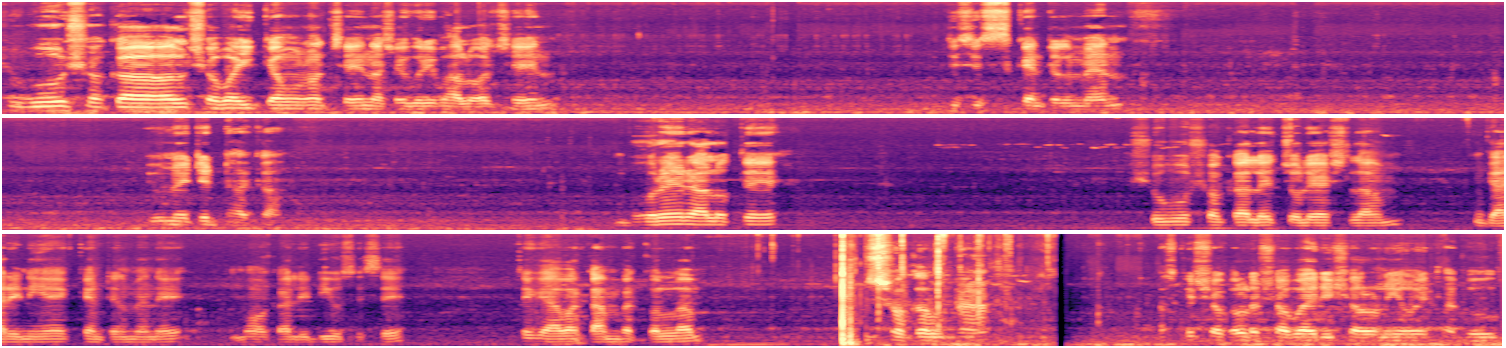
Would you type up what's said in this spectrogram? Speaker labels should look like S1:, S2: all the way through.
S1: শুভ সকাল। সবাই কেমন আছেন? আশা করি ভালো আছেন। দিস ইজ ক্যান্টেলম্যান ইউনাইটেড ঢাকা ভোরের আলোতে শুভ সকালে চলে আসলাম গাড়ি নিয়ে ক্যান্টেলম্যানে মহাকালী ডিউসিসে থেকে আবার কাম করলাম। সকালটা। আজকের সকালটা সবারই স্মরণীয় হয়ে থাকুক।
